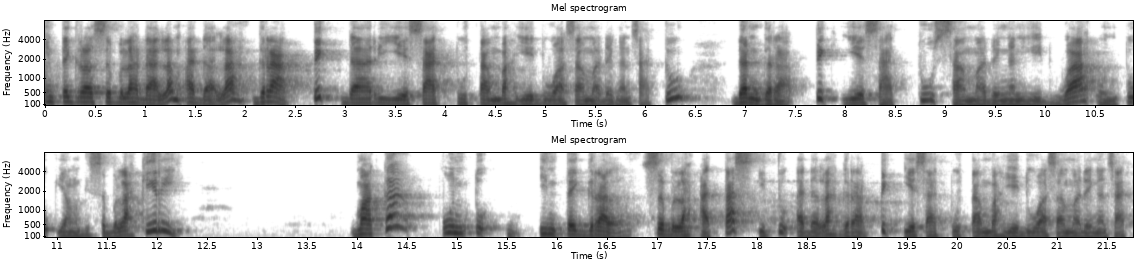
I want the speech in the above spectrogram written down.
integral sebelah dalam adalah grafik dari Y1 tambah Y2 sama dengan 1 dan grafik Y1 sama dengan Y2 untuk yang di sebelah kiri. Maka untuk integral sebelah atas itu adalah grafik Y1 tambah Y2 sama dengan 1.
